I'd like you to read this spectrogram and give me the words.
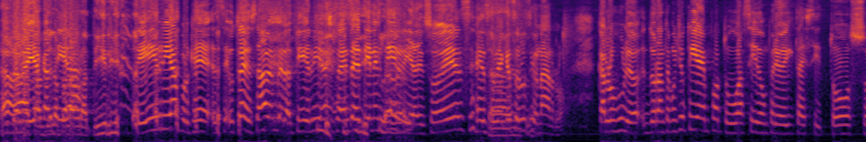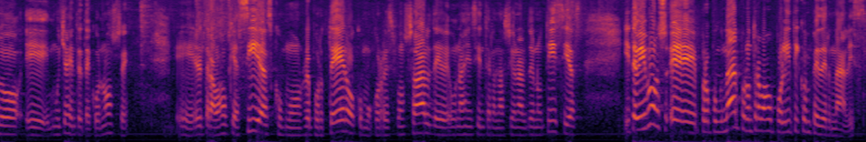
Ah, también la palabra tirria. Tirria, porque ustedes saben, ¿verdad? Tirria, esa gente tiene tirria, eso es, eso había que solucionarlo. Carlos Julio, durante mucho tiempo tú has sido un periodista exitoso, eh, mucha gente te conoce. Eh, el trabajo que hacías como reportero, como corresponsal de una agencia internacional de noticias. Y te vimos eh, propugnar por un trabajo político en Pedernales.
